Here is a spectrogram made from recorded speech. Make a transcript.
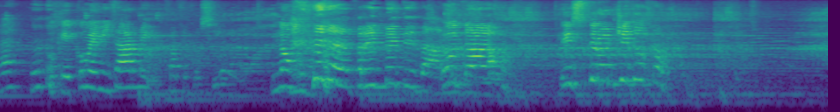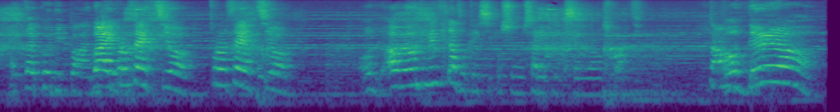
Eh? Ok, come evitarli? Fate così. No! Prendete danno. Aiuta! Distruggi tutto! Attacco di panico. Vai, protezio! Protezio! Ho- avevo dimenticato che si possono usare i pixel nello spazio. Oddio!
